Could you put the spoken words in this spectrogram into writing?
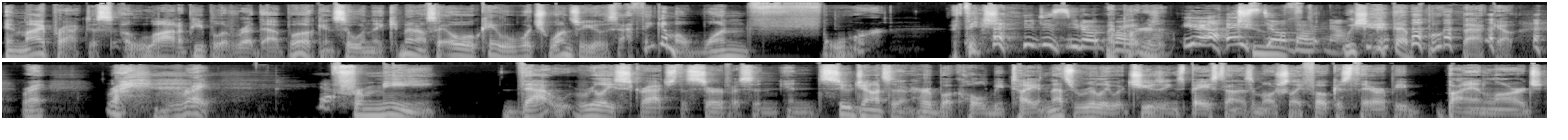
in my practice, a lot of people have read that book, and so when they come in, I'll say, "Oh, okay, well, which ones are you?" I think I'm a one four. I think she, you just you don't my quite know. Yeah, I two, still don't know. We should get that book back out, right? Right, right. Yeah. For me, that really scratched the surface. And, and Sue Johnson in her book, Hold Me Tight, and that's really what choosing is based on is emotionally focused therapy by and large,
